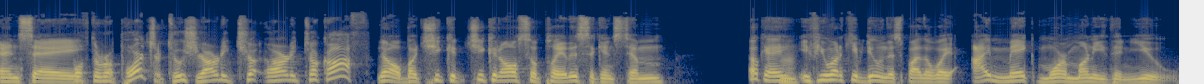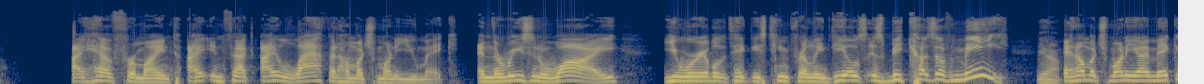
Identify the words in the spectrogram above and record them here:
And say, well, if the reports are too, she already ch- already took off. no, but she could she can also play this against him. Okay, Hmm. if you want to keep doing this, by the way, I make more money than you. I have for my. I in fact, I laugh at how much money you make, and the reason why you were able to take these team friendly deals is because of me. Yeah. And how much money I make,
